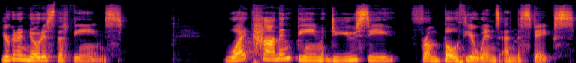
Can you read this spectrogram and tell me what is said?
you're going to notice the themes. What common theme do you see from both your wins and mistakes.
